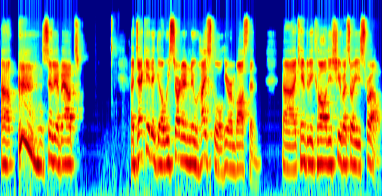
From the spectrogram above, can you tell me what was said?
Uh, me, about a decade ago, we started a new high school here in Boston. Uh, it came to be called Yeshiva Or Yisrael.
